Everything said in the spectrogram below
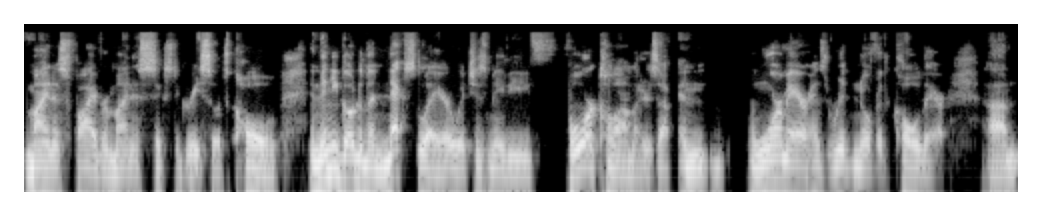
minus five or minus six degrees so it's cold and then you go to the next layer which is maybe four kilometers up and warm air has ridden over the cold air. Um,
